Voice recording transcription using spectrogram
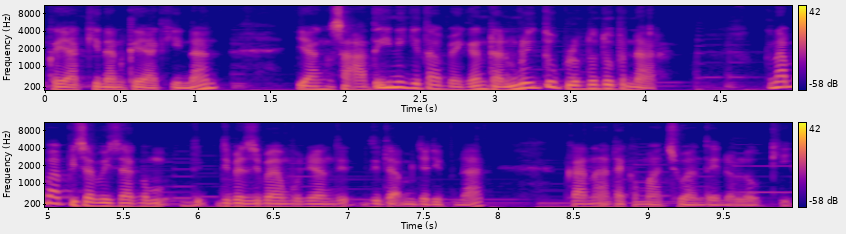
keyakinan-keyakinan yang saat ini kita pegang dan itu belum tentu benar. Kenapa bisa-bisa tiba-tiba punya tidak menjadi benar? Karena ada kemajuan teknologi.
